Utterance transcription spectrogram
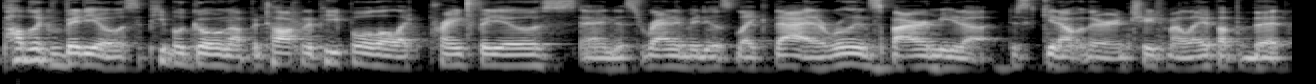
public videos people going up and talking to people, like prank videos and just random videos like that. It really inspired me to just get out there and change my life up a bit.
